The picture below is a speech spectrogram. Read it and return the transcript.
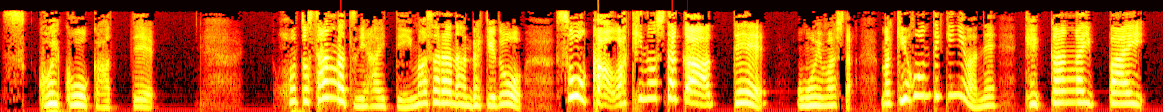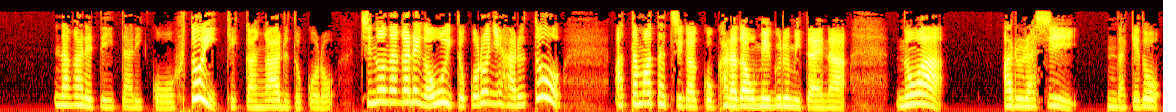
すっごい効果あって、ほんと3月に入って今更なんだけど、そうか、脇の下かって思いました。まあ、基本的にはね、血管がいっぱい流れていたり、こう、太い血管があるところ、血の流れが多いところに貼ると、頭たちがこう体を巡るみたいなのはあるらしいんだけど、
